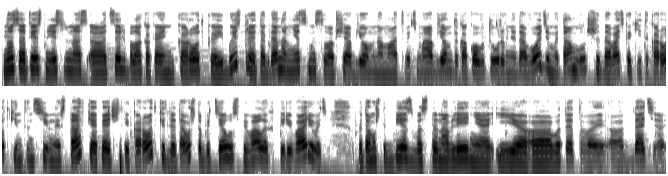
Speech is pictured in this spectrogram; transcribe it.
Но, соответственно, если у нас а, цель была какая-нибудь короткая и быстрая, тогда нам нет смысла вообще объем наматывать. Мы объем до какого-то уровня доводим, и там лучше давать какие-то короткие интенсивные вставки, опять же таки короткие, для того, чтобы тело успевало их переваривать, потому что без восстановления и а, вот этого а, дать, а,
